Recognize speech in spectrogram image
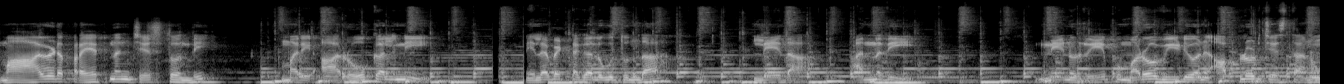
మా ఆవిడ ప్రయత్నం చేస్తోంది. మరి ఆ రోకలిని నిలబెట్టగలుగుతుందా లేదా అన్నది నేను రేపు మరో వీడియోని అప్లోడ్ చేస్తాను.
